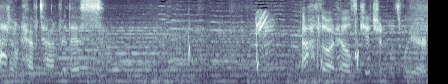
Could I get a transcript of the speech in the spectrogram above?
I don't have time for this thought Hell's Kitchen was weird.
